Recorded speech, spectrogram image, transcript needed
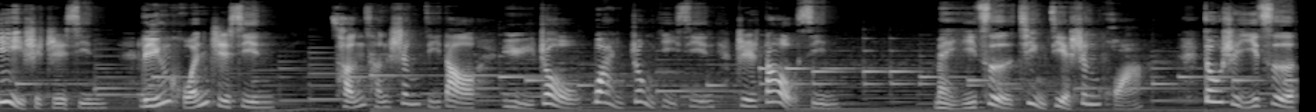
意识之心、灵魂之心，层层升级到宇宙万众一心之道心。每一次境界升华，都是一次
